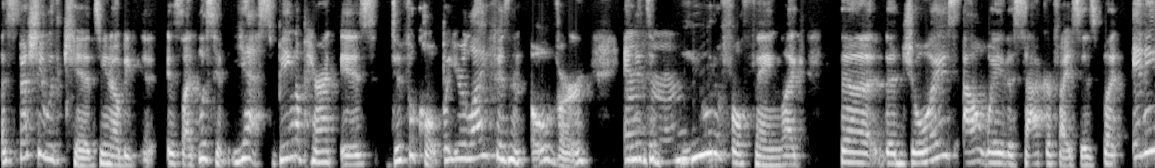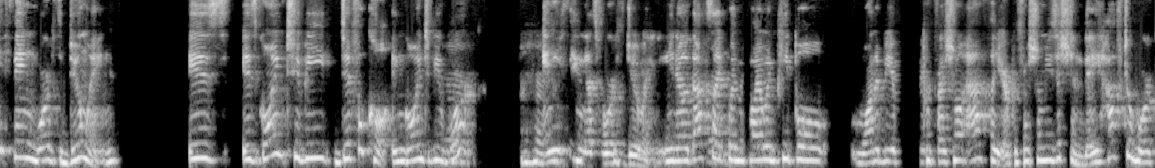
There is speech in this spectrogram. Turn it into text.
especially with kids, you know, be, it's like, listen, yes, being a parent is difficult, but your life isn't over, and it's a Mhm. beautiful thing. Like the the joys outweigh the sacrifices, but anything worth doing is is going to be difficult and going to be Mhm. work Mhm. anything that's worth doing. You know, that's like when why when people want to be a professional athlete or a professional musician, they have to work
